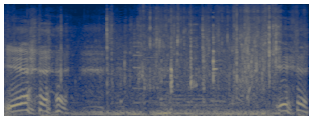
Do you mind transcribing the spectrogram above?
Yeah. yeah.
